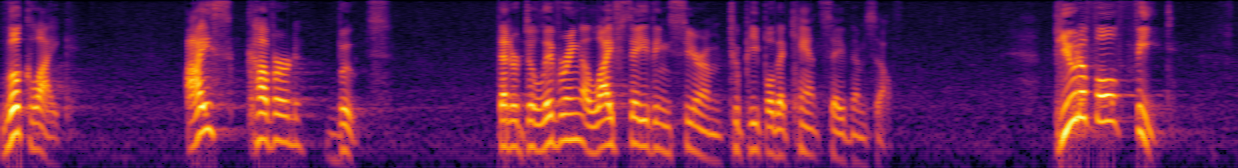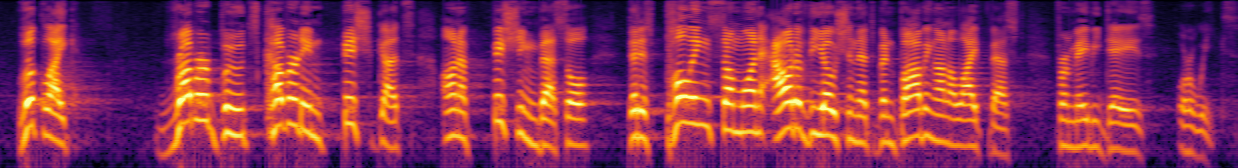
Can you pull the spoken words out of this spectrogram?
look like ice covered boots that are delivering a life saving serum to people that can't save themselves. Beautiful feet look like rubber boots covered in fish guts on a fishing vessel that is pulling someone out of the ocean that's been bobbing on a life vest for maybe days or weeks.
